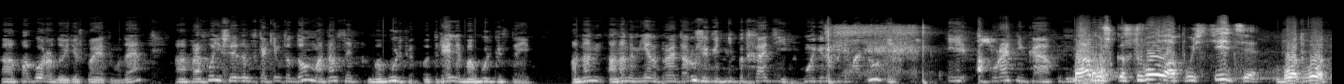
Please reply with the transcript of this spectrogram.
по городу идешь по этому, да, а проходишь рядом с каким-то домом, а там стоит бабулька, вот реально бабулька стоит. Она, она на меня направляет оружие и говорит, не подходи. Мой герой поднимает руки и аккуратненько... Бабушка, ствол опустите! Вот-вот.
